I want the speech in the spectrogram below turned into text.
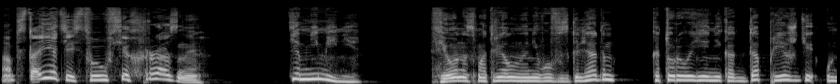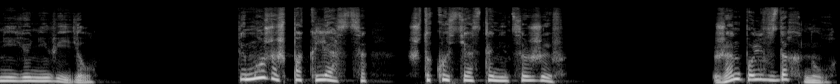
Обстоятельства у всех разные». «Тем не менее», Фиона смотрела на него взглядом, которого я никогда прежде у нее не видел. «Ты можешь поклясться, что Костя останется жив?» Жан-Поль вздохнул.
